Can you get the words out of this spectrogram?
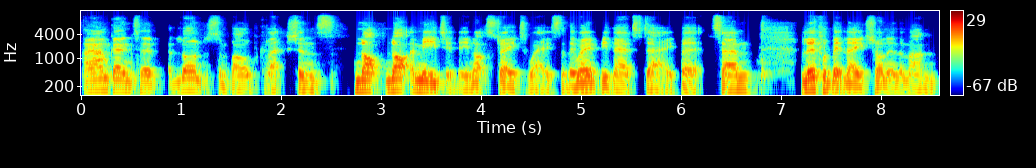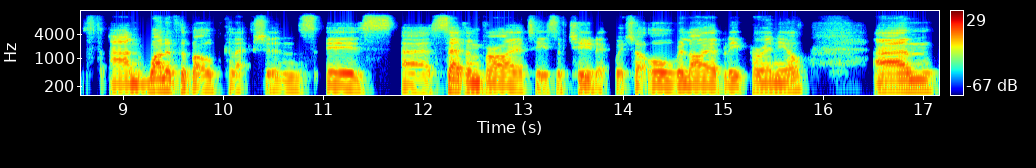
I am going to launch some bulb collections, not not immediately, not straight away, so they won't be there today, but um, a little bit later on in the month. And one of the bulb collections is uh, seven varieties of tulip, which are all reliably perennial. Um,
